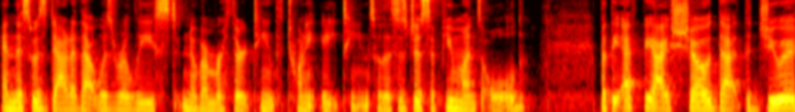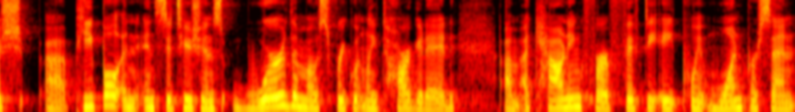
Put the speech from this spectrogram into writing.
And this was data that was released November 13th, 2018. So this is just a few months old. But the FBI showed that the Jewish uh, people and institutions were the most frequently targeted, um, accounting for 58.1%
